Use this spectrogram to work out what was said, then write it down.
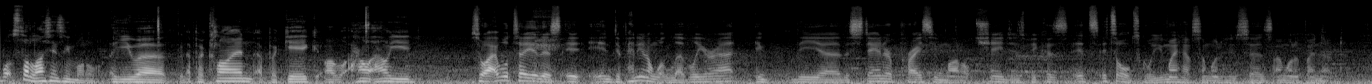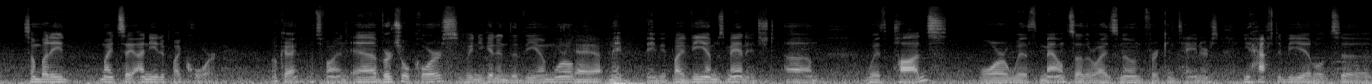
what's the licensing model? Are you a, a per client, a per gig? Or how, how are you? So I will tell you this: it, it, depending on what level you're at, in the uh, the standard pricing model changes because it's it's old school. You might have someone who says, "I want it by node." Somebody might say, "I need it by core." Okay, that's fine. Uh, virtual cores, when you get into the VM world, Yeah, yeah. Maybe, maybe by VMs managed. Um, with pods or with mounts, otherwise known for containers, you have to be able to.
